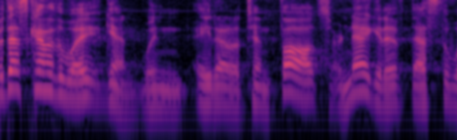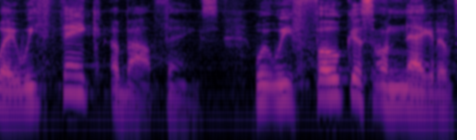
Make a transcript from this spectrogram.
But that's kind of the way, again, when eight out of 10 thoughts are negative, that's the way we think about things. We, we focus on negative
